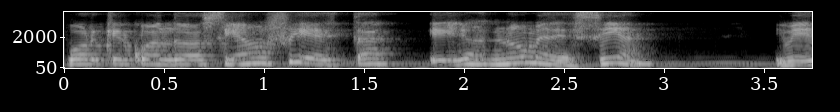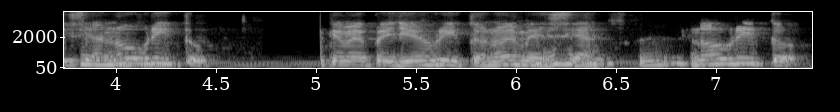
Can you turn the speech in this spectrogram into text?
porque cuando hacían fiestas, ellos no me decían, y me decían, no, mm. Brito, que me apellido es Brito, ¿no? Y me decían, no, Brito,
